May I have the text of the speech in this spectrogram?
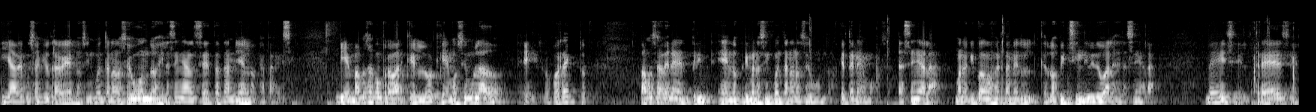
Y ya vemos aquí otra vez los 50 nanosegundos y la señal Z también lo que aparece. Bien, vamos a comprobar que lo que hemos simulado es lo correcto vamos a ver en, los primeros 50 nanosegundos ¿qué tenemos? la señal A bueno, aquí podemos ver también los bits individuales de la señal A veis el 3, el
